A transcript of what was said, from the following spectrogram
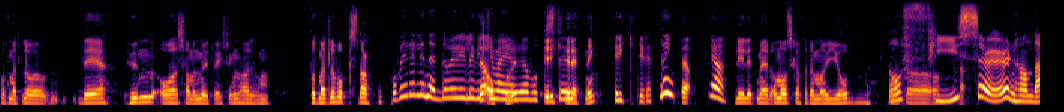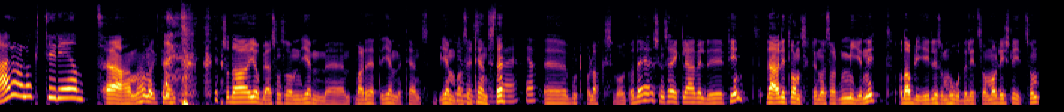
fått meg til å Det hun og sammen med utvekslingen har liksom fått meg til å vokse, da. Oppover eller nedover, eller Ja, hvilken vei du har vokst? Riktig retning. Riktig retning? Ja. ja. Bli litt mer Og nå skaffet jeg meg jobb. Å, fy søren, han der har nok trent. Ja, han har nok trent. Så da jobber jeg som sånn hjemme... Hva er det det heter? Hjemmebasert tjeneste. Ja. Uh, borte på Laksevåg. Og det syns jeg egentlig er veldig fint. Det er jo litt vanskelig når det starter mye nytt, og da blir liksom hodet litt sånn Man blir slitsom.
